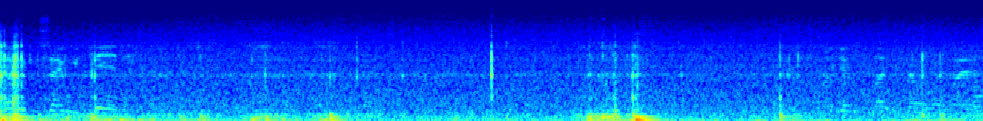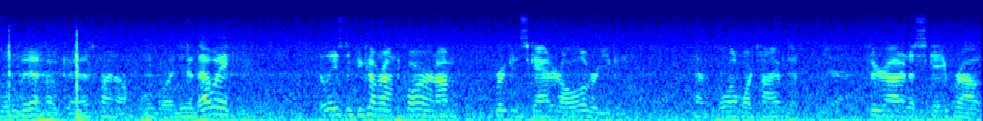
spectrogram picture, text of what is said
Yeah, we can say we did. A little bit? Okay, that's fine. I'll hold what I did. That way, at least if you come around the corner and I'm freaking scattered all over, you can have a little more time to figure out an escape route.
